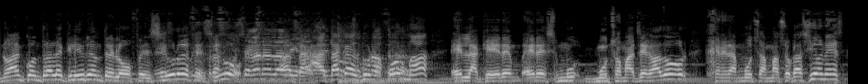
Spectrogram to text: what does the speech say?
no ha encontrado el equilibrio entre lo ofensivo y lo defensivo. Ata- atacas de una forma en la que eres, eres mu- mucho más llegador, generas muchas más ocasiones,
